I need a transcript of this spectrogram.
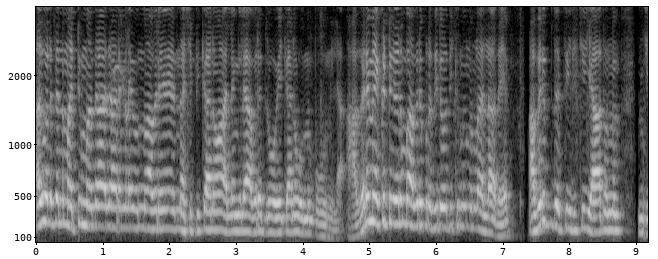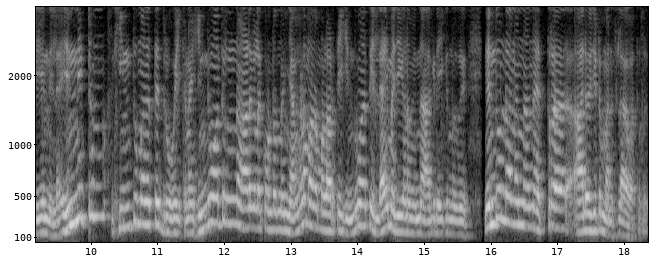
അതുപോലെ തന്നെ മറ്റു മതാചാരങ്ങളെ ഒന്നും അവരെ നശിപ്പിക്കാനോ അല്ലെങ്കിൽ അവരെ ദ്രോഹിക്കാനോ ഒന്നും പോകുന്നില്ല. അവരെ മേക്കെട്ട് കയറുമ്പോൾ അവർ പ്രതിരോധിക്കുന്നു എന്നുള്ളതല്ലാതെ അവർ തിരിച്ച് യാതൊന്നും ചെയ്യുന്നില്ല. എന്നിട്ടും ഹിന്ദു മതത്തെ ദ്രോഹിക്കണം. ഹിന്ദു മതത്തിൽ നിന്ന് ആളുകളെ കൊണ്ടുവന്ന് ഞങ്ങളെ മതം വളർത്തി ഹിന്ദു മതത്തെ ഇല്ലായ്മ ചെയ്യണം എന്ന് ആഗ്രഹിക്കുന്നത് എന്തുകൊണ്ടാണെന്നാണ് എത്ര ആലോചിച്ചിട്ട് മനസ്സിലാകാത്തത്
